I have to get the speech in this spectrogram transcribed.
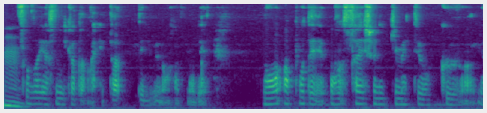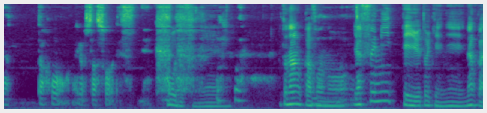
うんその休み方が下手っていうのがあるので、ノーアポデを最初に決めておくはやった方が良さそうですね。そうですね。あとなんかそのう、ん休みっていう時になんか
